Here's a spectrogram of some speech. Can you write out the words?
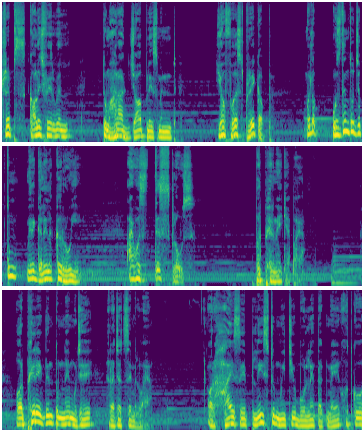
trips college farewell तुम्हारा job placement your first breakup मतलब उस दिन तो जब तुम मेरे गले लगकर रोई आई वॉज़ दिस क्लोज पर फिर नहीं कह पाया। और फिर एक दिन तुमने मुझे रजत से मिलवाया। और हाय से प्लीज़ टू मीट यू बोलने तक में खुद को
